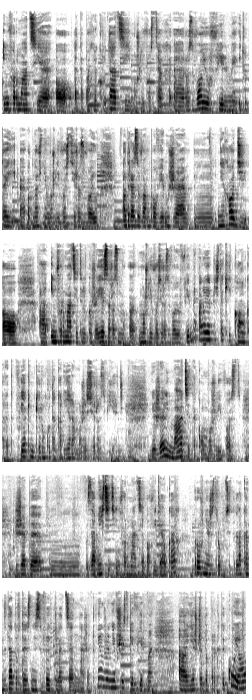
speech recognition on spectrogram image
informacje o etapach rekrutacji, możliwościach e, rozwoju w firmie i tutaj e, odnośnie możliwości rozwoju od razu Wam powiem, że mm, nie chodzi o informacje tylko, że jest możliwość rozwoju w firmie, ale o jakiś taki konkret, w jakim kierunku ta kariera może się rozwijać. Jeżeli macie taką możliwość, żeby mm, zamieścić informacje o widełkach, również zróbcie to. Dla kandydatów to jest niezwykle cenna rzecz. Wiem, że nie wszystkie firmy jeszcze to praktykują,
